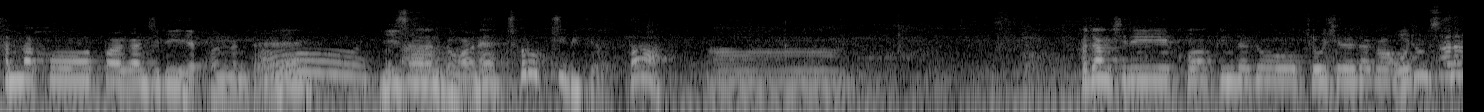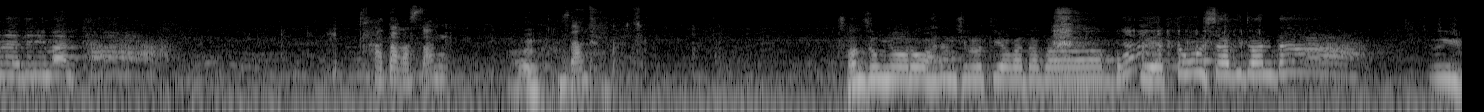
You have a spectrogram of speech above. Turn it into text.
한낮꽃 빨간 집이 예뻤는데 오, 예쁘다. 이사하는 동안에 초록집이 되었다. 아. 화장실이 코앞인데도 교실에다가 오줌 싸는 애들이 많다. 가다가 싸는 싸는 거죠. 전속력으로 화장실로 뛰어가다가 복도에 똥을 싸기도 한다. 으이.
